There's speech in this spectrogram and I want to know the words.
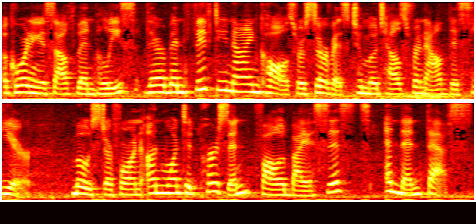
According to South Bend Police, there have been 59 calls for service to motels for now this year. Most are for an unwanted person, followed by assists and then thefts.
